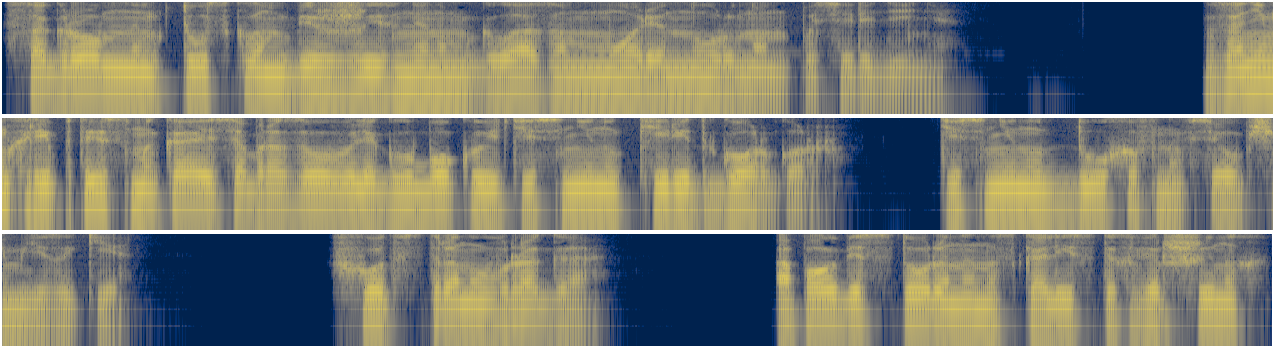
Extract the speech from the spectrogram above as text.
с огромным тусклым безжизненным глазом моря Нурнон посередине. За ним хребты, смыкаясь, образовывали глубокую теснину Кирит-Горгор, теснину духов на всеобщем языке. Вход в страну врага, а по обе стороны на скалистых вершинах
